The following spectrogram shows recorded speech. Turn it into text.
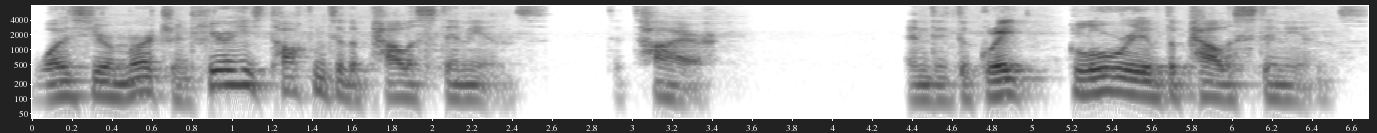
was your merchant. Here he's talking to the Palestinians, to Tyre, and the, the great glory of the Palestinians.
